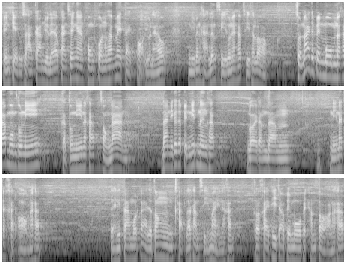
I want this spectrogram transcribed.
เป็นเกรดอุตสาหกรรมอยู่แล้ว การใช้งานคงทนครับ ไม่แตกเปราะอยู่แล้ว มีปัญหาเรื่องสีตรงนี้ครับ สีถลอก ส่วนมากจะเป็นมุมนะครับ มุมตรงนี้กับตรงนี้นะครับสองด้าน ด้านนี้ก็จะเป็นนิดนึงครับ รอยดำๆอันนี้น่าจะขัดออกนะครับ แต่นนี้ตามมดก็อาจจะต้องขัดแล้วทำสีใหม่นะครับ ก็ใครที่จะเอาไปโมไปทำต่อนะครับ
